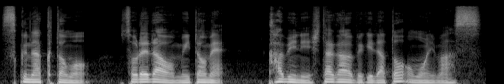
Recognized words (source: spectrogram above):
少なくともそれらを認め、神に従うべきだと思います。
